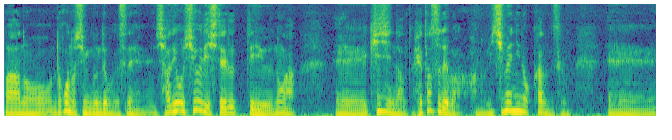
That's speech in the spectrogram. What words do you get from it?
あのどこの新聞でもですね車両修理してるっていうのが、えー、記事になると下手すればあの一面に乗っかるんですけど、え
